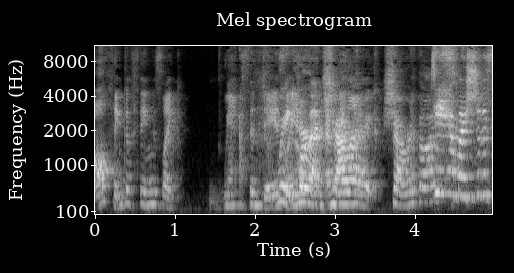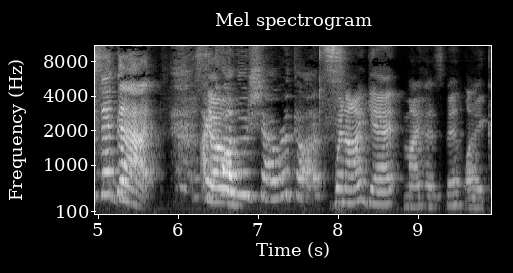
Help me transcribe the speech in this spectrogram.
I'll think of things like weeks and days Wait, later, hold on. Shower, like, shower thoughts? "Damn, I should have said that." I call those shower thoughts. when I get my husband like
